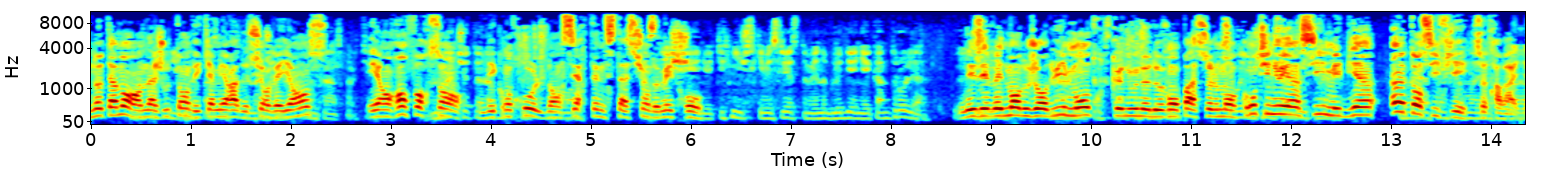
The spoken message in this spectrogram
notamment en ajoutant des caméras de surveillance et en renforçant les contrôles dans certaines stations de métro. Les événements d'aujourd'hui montrent que nous ne devons pas seulement continuer ainsi, mais bien intensifier ce travail.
